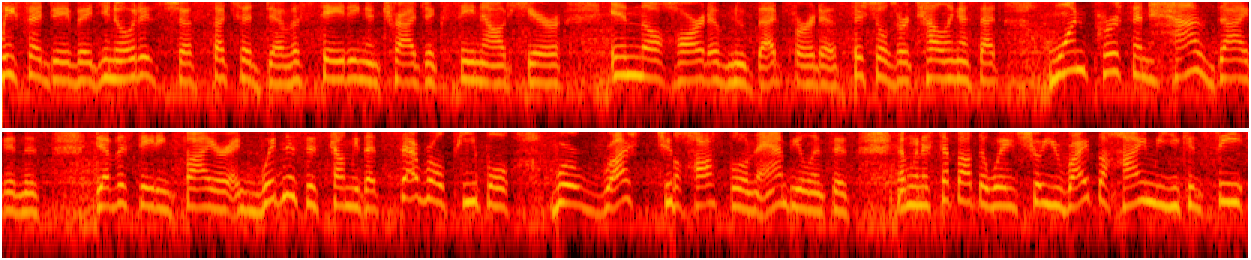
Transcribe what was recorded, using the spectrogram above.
Lisa David, you know, it is just such a devastating and tragic scene out here in the heart of New Bedford. Officials are telling us that one person has died in this devastating fire, and witnesses tell me that several people were rushed to the hospital in ambulances. And I'm going to step out the way and show you right behind me. You can see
